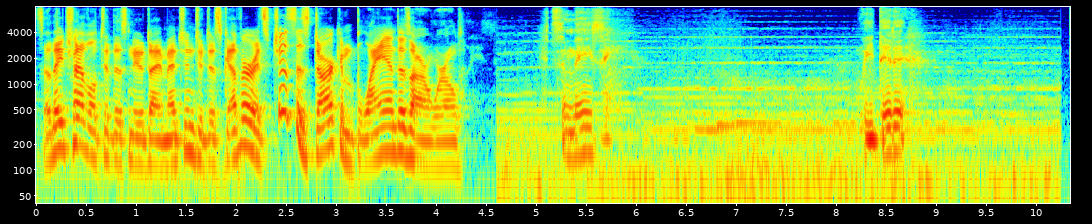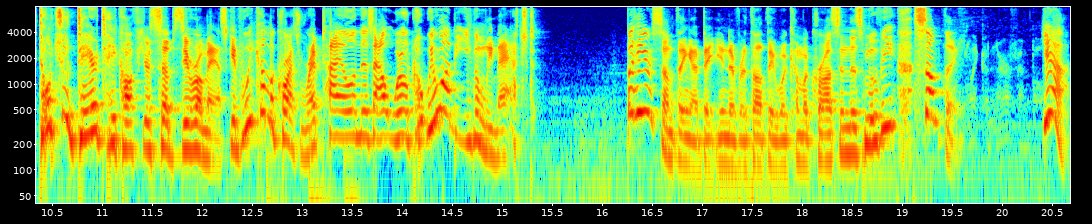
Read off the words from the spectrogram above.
So they travel to this new dimension to discover it's just as dark and bland as our world. It's amazing. We did it. Don't you dare take off your Sub-Zero mask. If we come across Reptile in this outworld, we want to be evenly matched. But here's something I bet you never thought they would come across in this movie. Something. Yeah,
